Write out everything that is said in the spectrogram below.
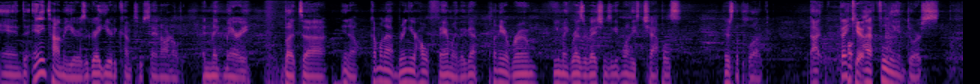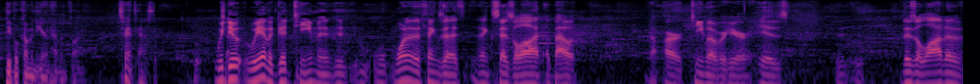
And any time of year is a great year to come to St. Arnold and make merry. But uh, you know, come on out, bring your whole family. They got plenty of room. You can make reservations to get one of these chapels. There's the plug. I, Thank you. I fully endorse people coming here and having fun. It's fantastic. We So- do. We have a good team, and it, one of the things that I think says a lot about our team over here is there's a lot of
